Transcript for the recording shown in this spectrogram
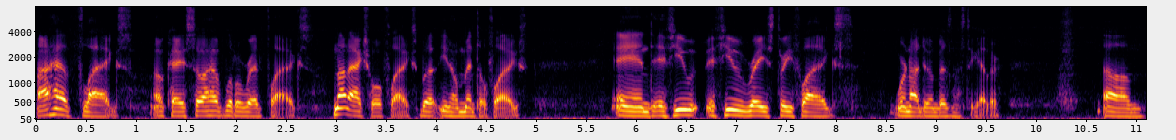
I have flags. Okay, so I have little red flags, not actual flags, but you know, mental flags. And if you if you raise three flags, we're not doing business together. Um,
